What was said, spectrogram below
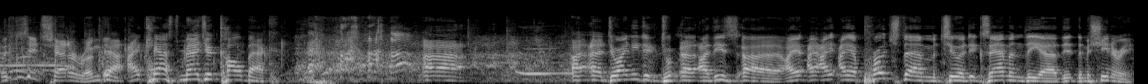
what did you say, Chaturanga? Yeah, I cast magic callback. uh, uh, uh, do I need to? do- Uh, are these? Uh, I, I I approach them to examine the, uh, the the machinery.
